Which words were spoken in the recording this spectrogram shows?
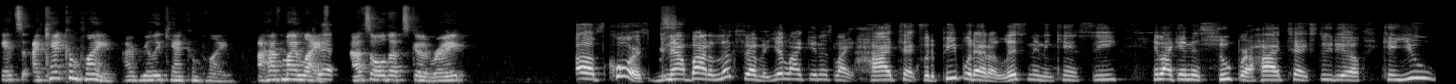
it's I can't complain. I really can't complain. I have my life. Yeah. That's all that's good, right? Of course. Now, by the looks of it, you're like in this like high tech for the people that are listening and can't see. You're like in this super high tech studio. Can you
